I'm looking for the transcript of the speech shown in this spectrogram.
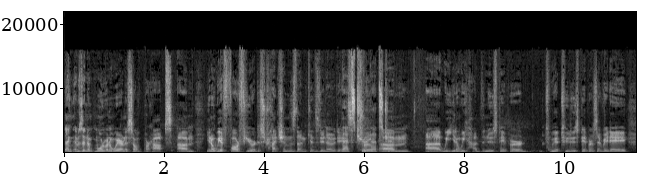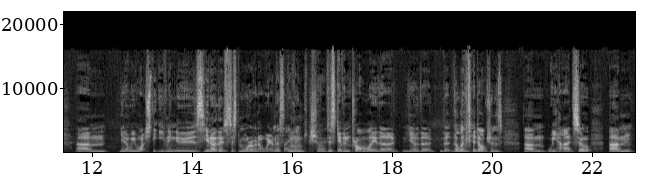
think there was an, more of an awareness of perhaps. Um, you know, we had far fewer distractions than kids do nowadays. that's true, True. that's true Um, uh, we, you know, we had the newspaper. We got two newspapers every day. Um, you know, we watched the evening news. You know, there's just more of an awareness. I think, Sure. just given probably the you know the the, the limited options um, we had. So, um,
